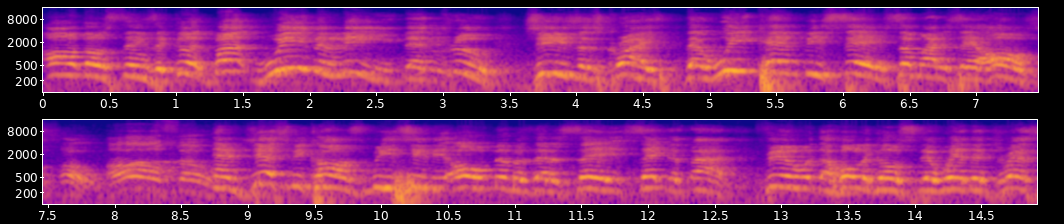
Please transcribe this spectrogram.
all those things are good. But we believe that hmm. through Jesus Christ that we can be saved. Somebody say also. Also. And just because we see the old members that are saved, sanctified, filled with the Holy Ghost, that wear their dress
